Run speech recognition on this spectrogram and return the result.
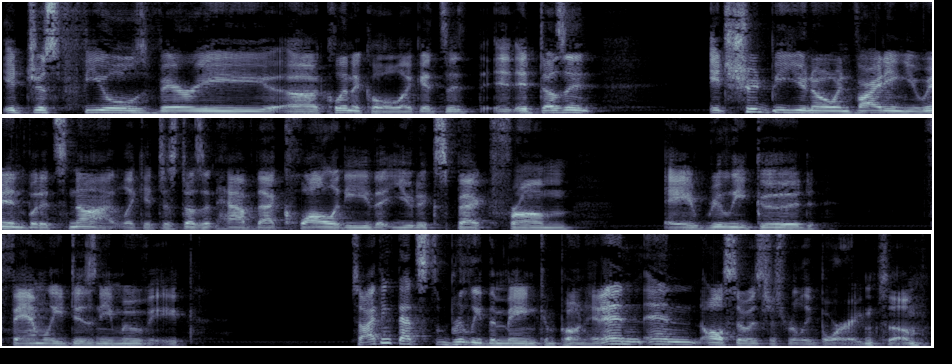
it just feels very uh, clinical. Like it's it, it doesn't it should be you know inviting you in but it's not like it just doesn't have that quality that you'd expect from a really good family disney movie so i think that's really the main component and and also it's just really boring so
